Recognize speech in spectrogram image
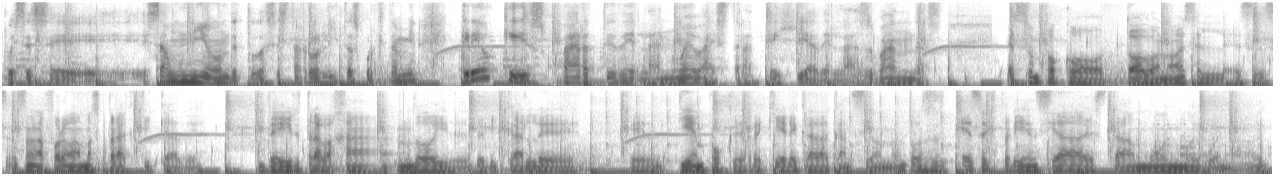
pues ese, esa unión de todas estas rolitas, porque también creo que es parte de la nueva estrategia de las bandas. Es un poco todo, ¿no? Es, el, es, una forma más práctica de, de, ir trabajando y de dedicarle el tiempo que requiere cada canción, ¿no? Entonces esa experiencia está muy, muy buena, ¿no?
